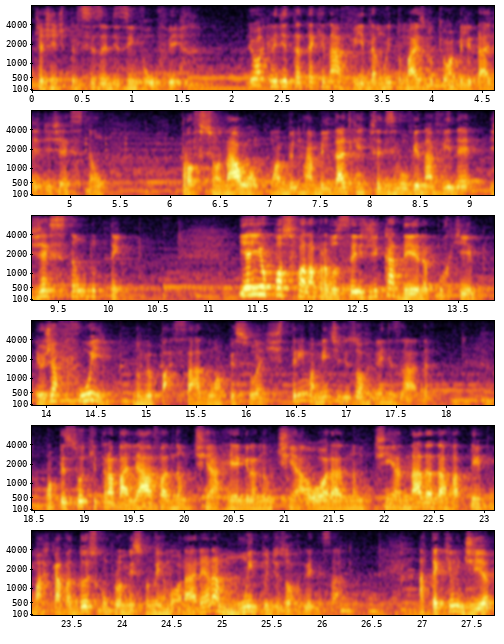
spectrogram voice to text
que a gente precisa desenvolver, eu acredito até que na vida, muito mais do que uma habilidade de gestão profissional, uma habilidade que a gente precisa desenvolver na vida é gestão do tempo. E aí eu posso falar para vocês de cadeira, porque eu já fui no meu passado uma pessoa extremamente desorganizada. Uma pessoa que trabalhava, não tinha regra, não tinha hora, não tinha nada dava tempo, marcava dois compromissos no mesmo horário, era muito desorganizado. Até que um dia,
